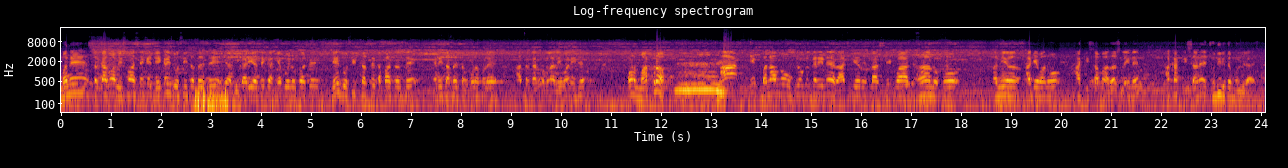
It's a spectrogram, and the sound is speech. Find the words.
મને સરકારમાં વિશ્વાસ છે કે જે કંઈ દોષી થશે એ અધિકારી હશે કે અન્ય કોઈ લોકો હશે, જે દોષી થશે તપાસ થશે એની સામે સંપૂર્ણપણે આ સરકાર પગલાં લેવાની છે. પણ માત્ર આ એક બનાવનો ઉપયોગ કરીને રાજકીય રોટલા શેકવા ઘણા લોકો અન્ય આગેવાનો આ કિસ્સામાં રસ લઈને આખા કિસ્સાને જુદી રીતે મૂલી રહ્યા છે.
